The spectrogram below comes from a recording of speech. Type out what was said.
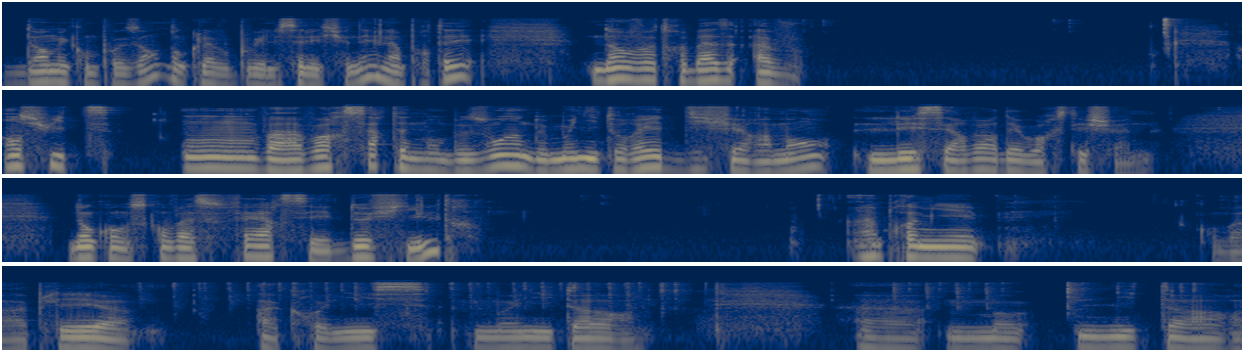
dans mes composants. Donc là vous pouvez le sélectionner et l'importer dans votre base à vous. Ensuite, on va avoir certainement besoin de monitorer différemment les serveurs des workstations. Donc ce qu'on va faire, c'est deux filtres. Un premier qu'on va appeler euh, Acronis Monitor euh, Monitor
